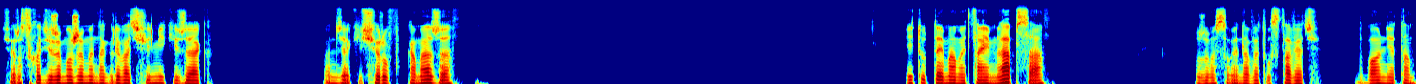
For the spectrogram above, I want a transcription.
się rozchodzi, że możemy nagrywać filmiki, że jak będzie jakiś ruch w kamerze. I tutaj mamy timelapsa. Możemy sobie nawet ustawiać dowolnie tam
